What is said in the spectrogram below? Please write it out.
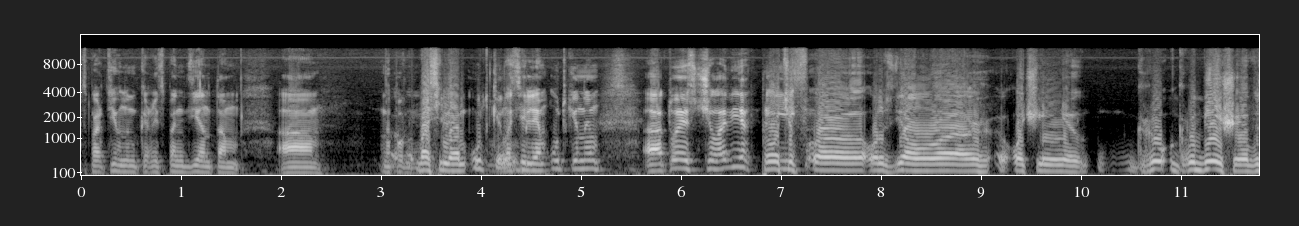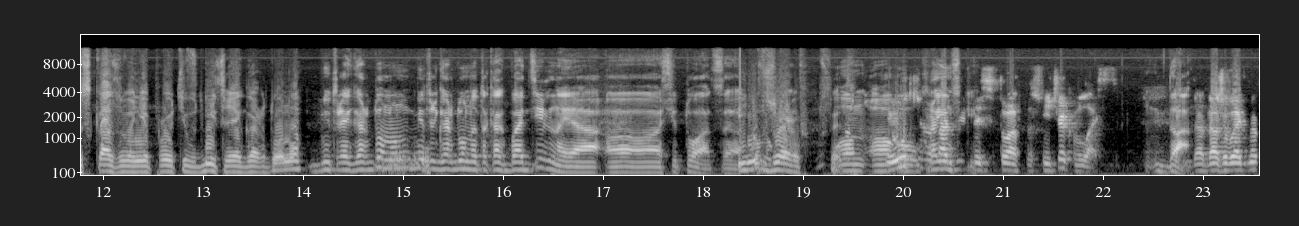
спортивным корреспондентом а, напомню, Василием Уткиным. Василием Уткиным. А, то есть человек... Против, и... э, он сделал э, очень гру грубейшее высказывание против Дмитрия Гордона. Дмитрия Гордона, ну, Дмитрий Гордон это как бы отдельная э, ситуация. И Невзоров, кстати. Он э, и украинский. отдельная ситуация, не человек власти. Да. да. Даже Владимир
